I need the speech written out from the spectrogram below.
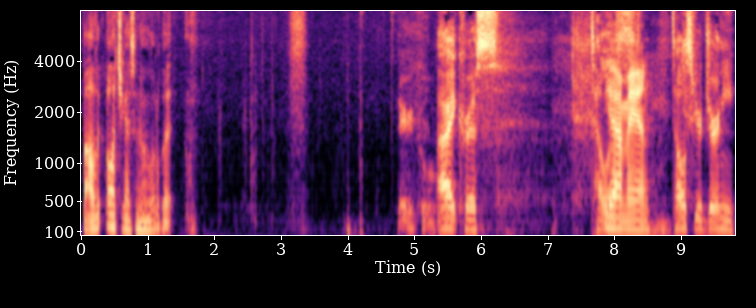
But I'll, I'll let you guys know in a little bit. Very cool. All right, Chris. Tell Yeah, us. man. Tell us your journey.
